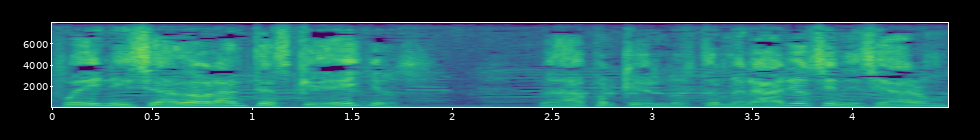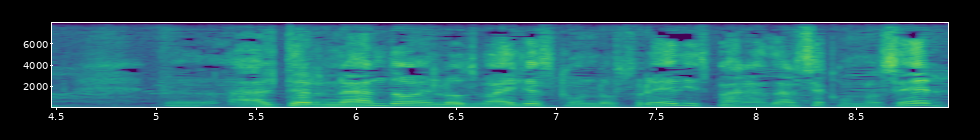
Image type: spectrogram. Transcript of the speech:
fue iniciador antes que ellos, ¿verdad? Porque los Temerarios iniciaron eh, alternando en los bailes con los Freddys para darse a conocer.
